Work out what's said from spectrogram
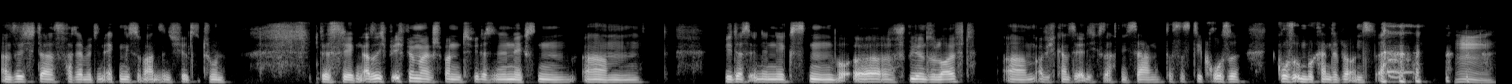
an sich, das hat ja mit den Ecken nicht so wahnsinnig viel zu tun. Deswegen, also ich, ich bin mal gespannt, wie das in den nächsten, ähm, wie das in den nächsten äh, Spielen so läuft. Ähm, aber ich kann es ehrlich gesagt nicht sagen. Das ist die große, große Unbekannte bei uns. hm.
